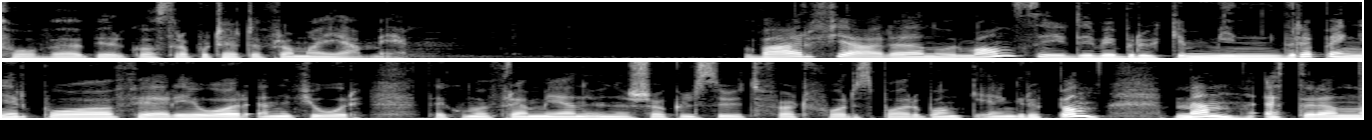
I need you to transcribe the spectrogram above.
Tove Bjørgaas rapporterte fra Miami. Hver fjerde nordmann sier de vil bruke mindre penger på ferie i år enn i fjor. Det kommer frem i en undersøkelse utført for Sparebank1-gruppen. Men etter en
